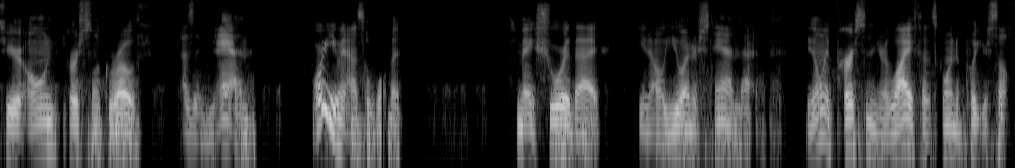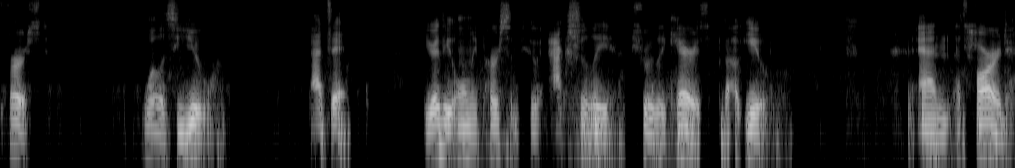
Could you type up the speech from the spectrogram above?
to your own personal growth as a man or even as a woman to make sure that you know you understand that the only person in your life that's going to put yourself first well it's you. That's it. You're the only person who actually truly cares about you. And it's hard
